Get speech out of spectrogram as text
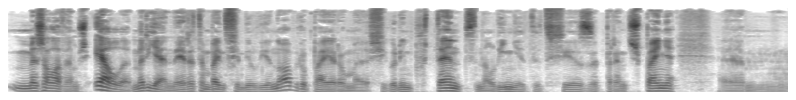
mas já lá vamos. Ela, Mariana, era também de família nobre, o pai era uma figura importante na linha de defesa perante Espanha, um,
